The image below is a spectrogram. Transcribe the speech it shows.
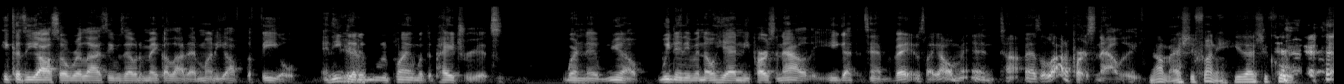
he because he also realized he was able to make a lot of that money off the field, and he did Yeah. it when playing with the Patriots. When they, you know, we didn't even know he had any personality. He got to Tampa Bay. It's like, oh man, Tom has a lot of personality. No, I'm actually funny. He's actually cool.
